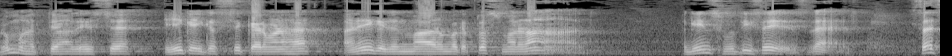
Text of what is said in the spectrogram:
ब्रह्म हत्यादेश एक, एक कर्मण है अनेक जन्मारंभकत्व स्मरणात। अगेन स्मृति से सच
